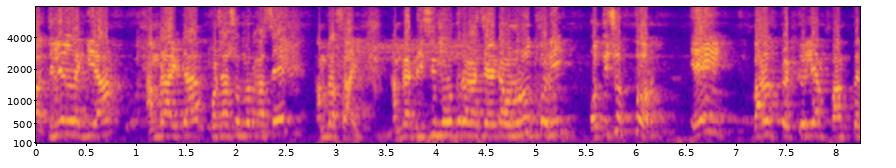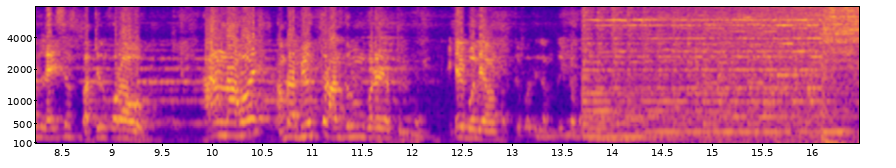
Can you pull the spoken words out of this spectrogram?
বাতিলের লাগিয়া আমরা এটা প্রশাসনের কাছে আমরা চাই। আমরা ডিসি মহোদয়ের কাছে এটা অনুরোধ করি, অতি সত্বর এই ভারত পেট্রোলিয়াম পাম্পের লাইসেন্স বাতিল করা হোক। আর না হয় আমরা বৃহত্তর আন্দোলন করে তুলব। এটাই বলি আমার বক্তব্য দিলাম। ধন্যবাদ। Peace.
